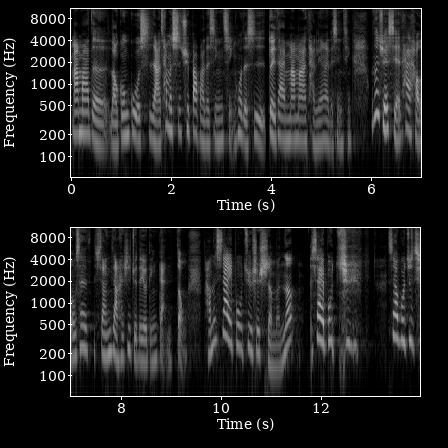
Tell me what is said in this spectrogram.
妈妈的老公过世啊，他们失去爸爸的心情，或者是对待妈妈谈恋爱的心情。我真的觉得写得太好了，我现在想一讲还是觉得有点感动。好，那下一部剧是什么呢？下一部剧，下部剧其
